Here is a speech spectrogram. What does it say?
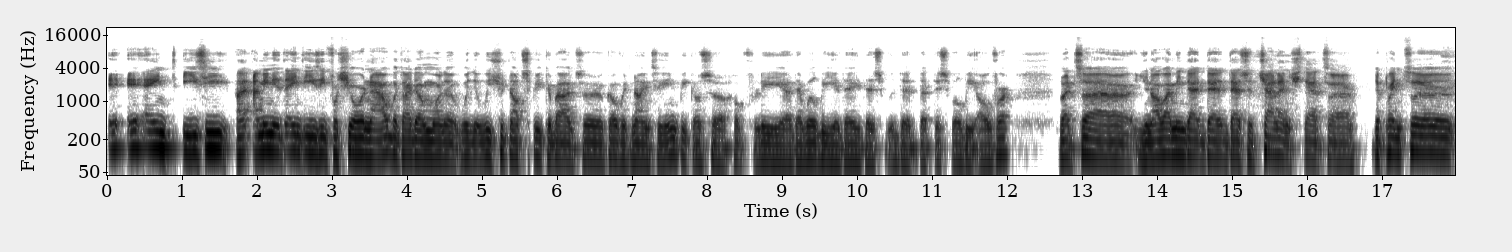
it ain't easy. I, I, mean, it ain't easy for sure now, but I don't want to. We, we should not speak about uh, COVID 19 because uh, hopefully uh, there will be a day this, that, that this will be over. But uh, you know, I mean, that there, there's a challenge that uh, the print, uh,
